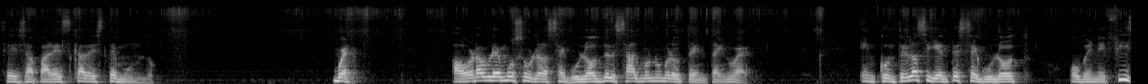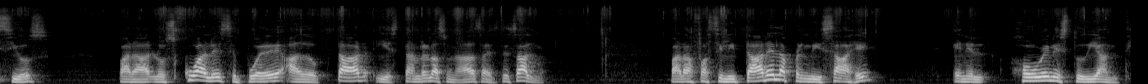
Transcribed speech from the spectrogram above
se desaparezca de este mundo. Bueno, ahora hablemos sobre la segulot del Salmo número 39 encontré la siguiente segulot o beneficios para los cuales se puede adoptar y están relacionadas a este salmo. Para facilitar el aprendizaje en el joven estudiante.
